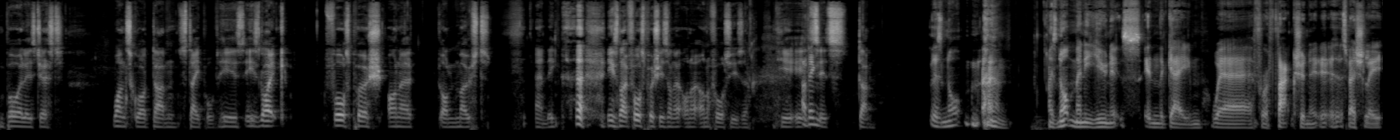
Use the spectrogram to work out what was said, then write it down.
Boyle is just one squad done, stapled. He is he's like force push on a on most. Andy, he's like force pushes on a on a, on a force user. He, it's, I think- it's done. there's not there's not many units in the game where for a faction especially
